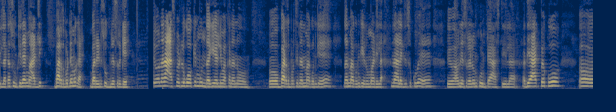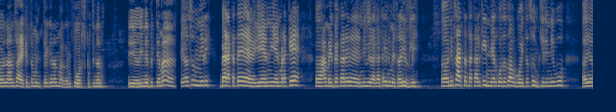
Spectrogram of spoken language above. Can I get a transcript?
ಇಲ್ಲಕ ಸುಮ್ಕಿರಿ, ಹಂಗೆ ಮಾಡ್ಲಿ. ಬರ್ದು ಬಿಡ್ನೆ ಮಗ, ಬರೀನಿ ಸುಬ್ಬನ ಹೆಸರಿಗೆ. ಅಯ್ಯೋ, ನಾನು ಹಾಸ್ಪಿಟ್ಲಿಗೆ ಹೋಗಿ ಮುಂದಾಗಿ ಹೇಳಿ ಮಕ್ಕ ನಾನು. ಬರ್ದು ಬಿಡ್ತೀನಿ ನನ್ನ ಮಗನಿಗೆ. ನನ್ನ ಮಗನಿಗೆ ಏನು ಮಾಡಿಲ್ಲ. ನಾಳೆ ದಿವಸಕ್ಕೂ ಅವನ ಹೆಸರಲ್ಲಿ ಒಂದು ಕುಂಟೆ ಆಸ್ತಿ ಇಲ್ಲ. ಅದು ಯಾಕಬೇಕು ನಾನು ಸಾಯಕ್ಕಿಂತ ಮುಂಚೆಗೆ ನನ್ನ ಮಗನ ತೋರಿಸ್ಬಿಡ್ತೀನಿ ನಾನು. ಇನ್ನೇನು ಬಿತ್ತಮ್ಮ ಅಯ್ಯೋ ಸುಮ್ಮನಿರಿ ಬೇಡಕತೆ ಏನು ಏನು ಮಾಡಕ್ಕೆ? ಆಮೇಲೆ ಬೇಕಾದ್ರೆ ನೀವು ಇರಾಗಂಟ ನಿಮ್ಮ ಹೆಸರು ಇರಲಿ. ನೀವು ಸಾರ್ತಂತ ಕಾಲಕ್ಕೆ ಇನ್ಯಾರು ಓದೋದು ಅವ್ರಿಗೆ ಹೋಯ್ತು ಸುಮ್ಕಿರಿ ನೀವು. ಅಯ್ಯೋ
